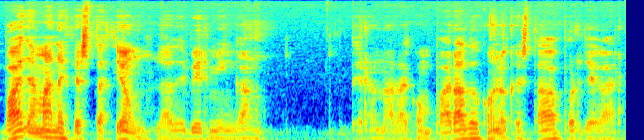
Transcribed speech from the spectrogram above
Vaya manifestación, la de Birmingham, pero nada comparado con lo que estaba por llegar.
